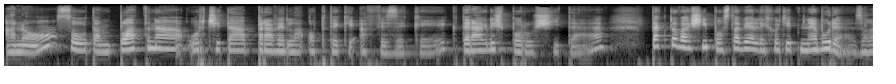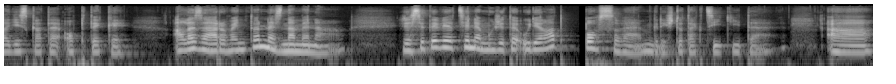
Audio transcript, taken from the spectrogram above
ano, jsou tam platná určitá pravidla optiky a fyziky, která když porušíte, tak to vaší postavě lichotit nebude z hlediska té optiky. Ale zároveň to neznamená, že si ty věci nemůžete udělat po svém, když to tak cítíte. A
